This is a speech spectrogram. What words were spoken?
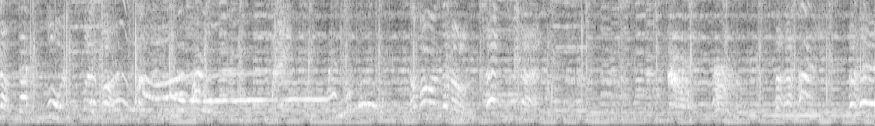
Now that warms my heart. Come on, Donald, dance with.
